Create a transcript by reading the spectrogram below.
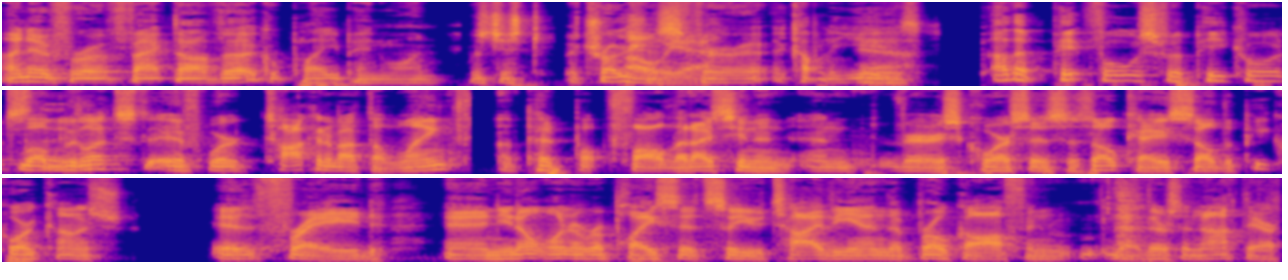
I know for a fact our vertical playpen one was just atrocious Oh, yeah. for a, a couple of years. Other pitfalls for P cords? Well, that- let's if we're talking about the length of pitfall that I've seen in, in various courses is okay. So the P cord kind of sh- is frayed, and you don't want to replace it, so you tie the end that broke off, and there's a knot there.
